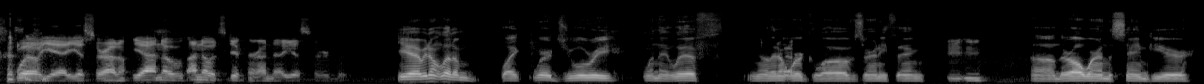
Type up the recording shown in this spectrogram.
Well, yeah, yes, sir. I don't. Yeah, I know. I know it's different. right now. yes, sir. But yeah, we don't let them like wear jewelry when they lift. You know, they don't wear gloves or anything. hmm Um, they're all wearing the same gear.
